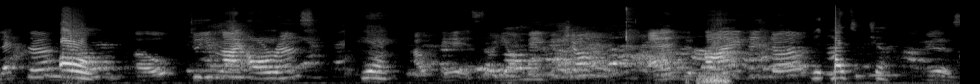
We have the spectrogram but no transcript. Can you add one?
letter? O. Oh. Do you like orange? Yeah. Okay, so yummy. Good job. And goodbye, teacher. Goodbye, teacher. Yes.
